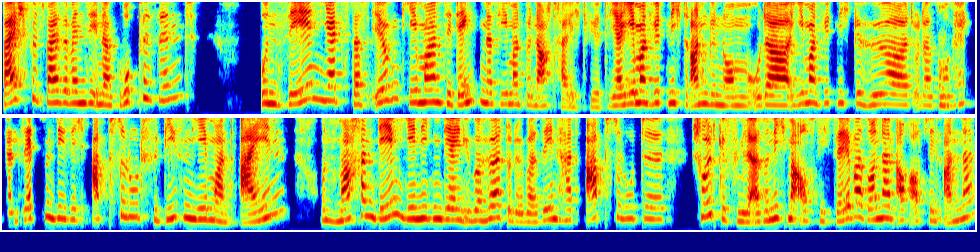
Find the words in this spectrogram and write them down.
Beispielsweise, wenn sie in einer Gruppe sind und sehen jetzt, dass irgendjemand, sie denken, dass jemand benachteiligt wird. Ja, jemand wird nicht drangenommen oder jemand wird nicht gehört oder so. Mhm. Dann setzen die sich absolut für diesen jemand ein und machen demjenigen, der ihn überhört oder übersehen hat, absolute Schuldgefühle. Also nicht mal auf sich selber, sondern auch auf den anderen.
